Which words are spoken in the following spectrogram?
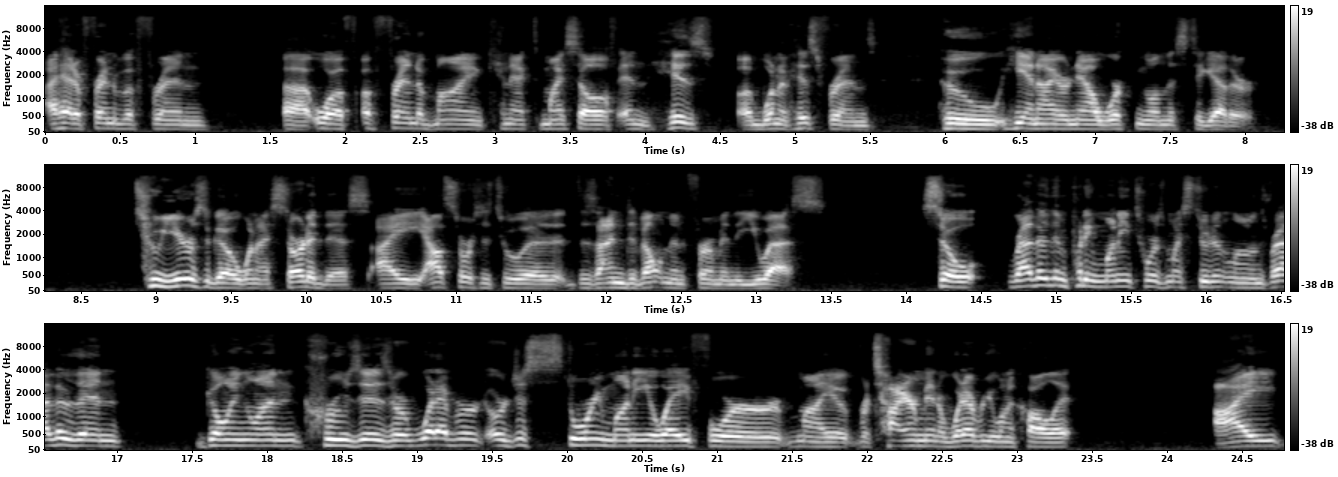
I had a friend of a friend, uh, or a, a, friend of mine, connect myself and his uh, one of his friends, who he and I are now working on this together two years ago when I started this, I outsourced it to a design development firm in the US. So rather than putting money towards my student loans, rather than going on cruises or whatever, or just storing money away for my retirement or whatever you want to call it, I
